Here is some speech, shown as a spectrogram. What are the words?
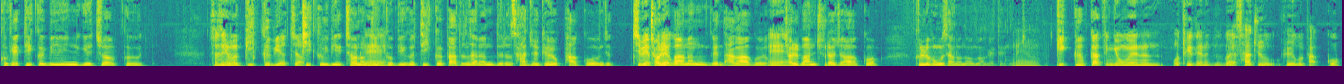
그게 D급이겠죠. 그 선생님은 B급이었죠. D급이 저는 예. D급이 그 D급 받은 사람들은 사주 교육 받고 이제 집에 보내고. 절반은 그 나가고 예. 절반 줄여져 갖고 근로봉사로 넘어가게 된 거죠. 예. B급 같은 경우에는 어떻게 되는 거예요? 사주 교육을 받고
